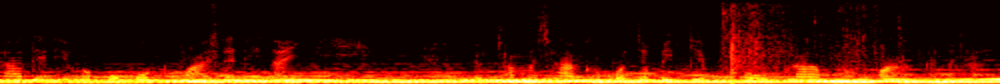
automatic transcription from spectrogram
ชาติเดี๋ยวนี้เขาก็คนควายในที่ไหนมี แบบธรรมชาติเขาก็จะไปเก็บโชว์ภาพมาฝากกันนะคะ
